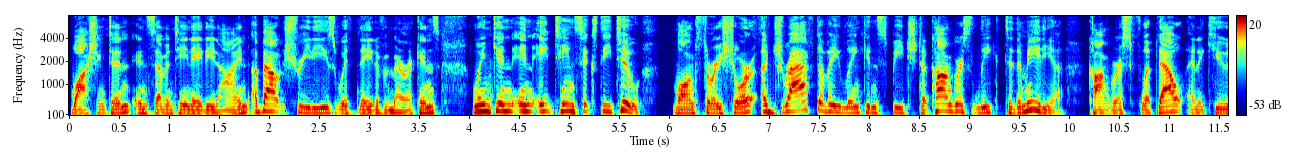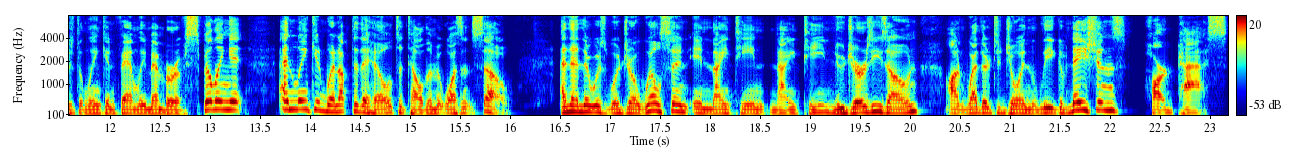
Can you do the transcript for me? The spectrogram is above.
Washington in 1789 about treaties with Native Americans, Lincoln in 1862. Long story short, a draft of a Lincoln speech to Congress leaked to the media. Congress flipped out and accused a Lincoln family member of spilling it, and Lincoln went up to the Hill to tell them it wasn't so. And then there was Woodrow Wilson in 1919, New Jersey's own, on whether to join the League of Nations, hard pass.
